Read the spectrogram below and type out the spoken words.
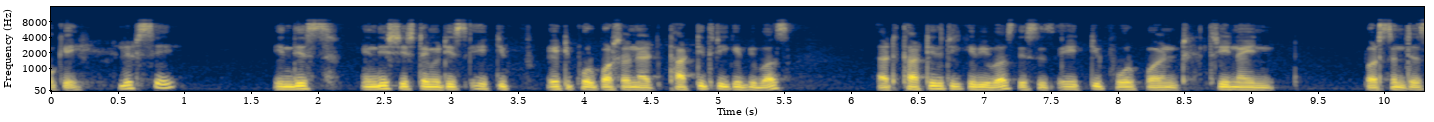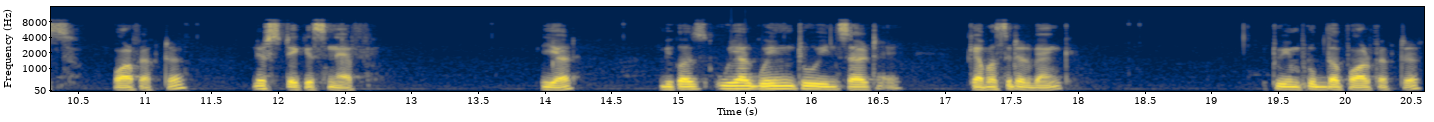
Okay let's say in this in this system it is 80 84 percent at 33 kV bus. At 33 kV bus this is 84.39 percentage power factor. Let's take a snap here because we are going to insert a capacitor bank to improve the power factor.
